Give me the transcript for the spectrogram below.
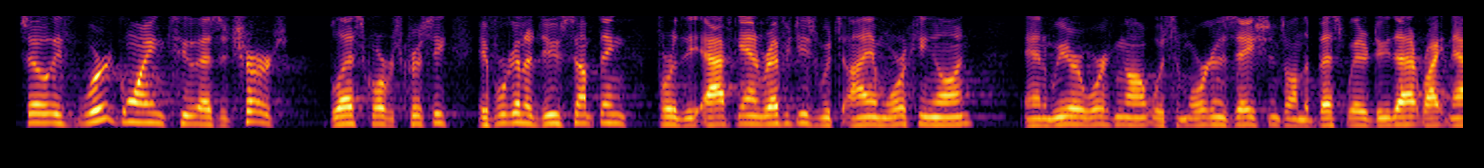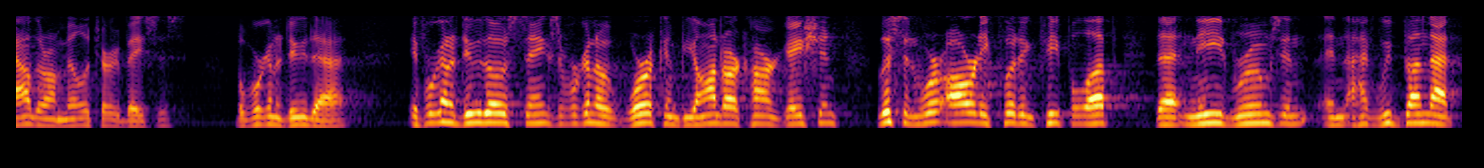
So if we're going to, as a church, bless Corpus Christi, if we're going to do something for the Afghan refugees, which I am working on, and we are working on with some organizations on the best way to do that right now, they're on military bases, but we're going to do that if we're going to do those things, if we're going to work and beyond our congregation, listen, we're already putting people up that need rooms, and, and we've done that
